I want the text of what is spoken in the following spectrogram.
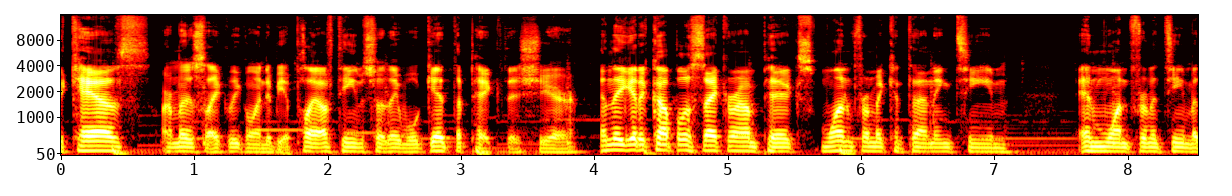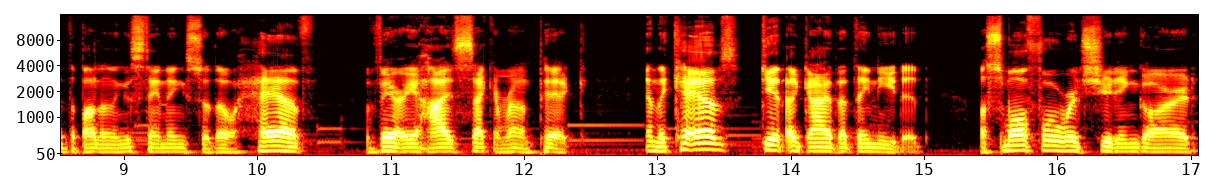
The Cavs are most likely going to be a playoff team, so they will get the pick this year. And they get a couple of second round picks, one from a contending team and one from a team at the bottom of the standings, so they'll have a very high second round pick. And the Cavs get a guy that they needed a small forward shooting guard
